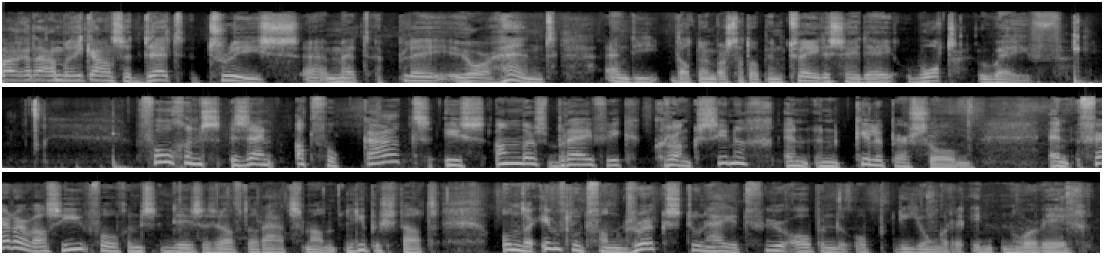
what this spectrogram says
Waren de Amerikaanse Dead Trees eh, met Play Your Hand. En die, dat nummer staat op hun tweede cd, What Wave. Volgens zijn advocaat is Anders Breivik krankzinnig en een kille persoon. En verder was hij, volgens dezezelfde raadsman Liepestad... onder invloed van drugs toen hij het vuur opende op die jongeren in Noorwegen.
